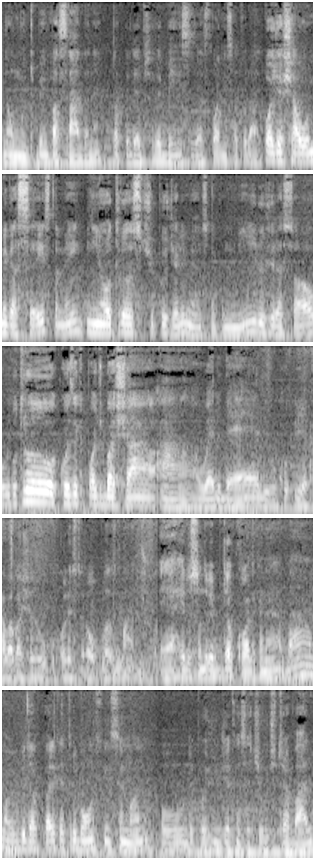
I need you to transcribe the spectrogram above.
não muito bem passada, né? Para poder absorver bem esses ácidos poliinsaturados. Pode achar o ômega 6 também em outros tipos de alimentos, né? Como milho, girassol. Outra coisa que pode baixar a, o LDL e acabar baixando o colesterol plasmático é a redução da bebida alcoólica, né? Ah, uma bebida alcoólica é tribom no fim de semana ou depois de um dia cansativo de trabalho.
